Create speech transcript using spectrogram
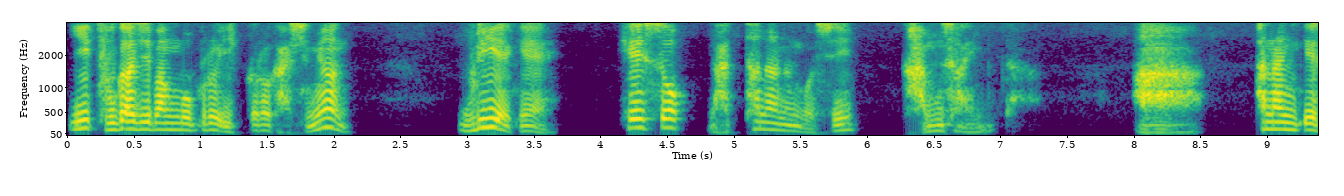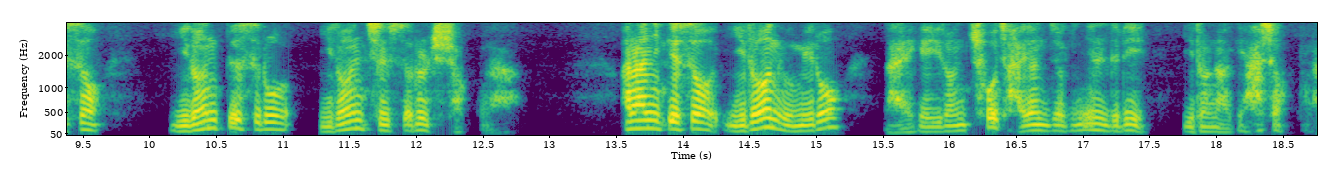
이 두 가지 방법으로 이끌어 가시면 우리에게 계속 나타나는 것이 감사입니다. 아, 하나님께서 이런 뜻으로 이런 질서를 주셨구나. 하나님께서 이런 의미로 나에게 이런 초자연적인 일들이 일어나게 하셨구나.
